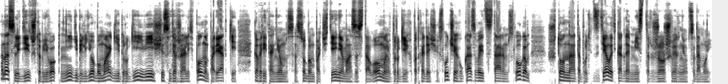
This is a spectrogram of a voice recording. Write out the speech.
Она следит, чтобы его книги, белье, бумаги и другие вещи содержались в полном порядке, говорит о нем с особым почтением, а за столом и в других подходящих случаях указывает старым слугам, что надо будет сделать, когда мистер Джордж вернется домой.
